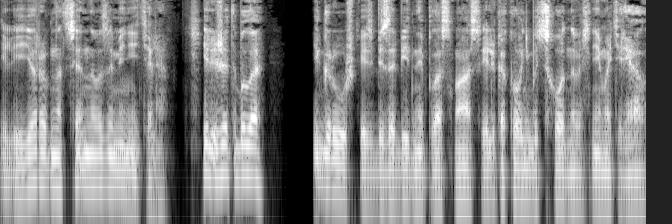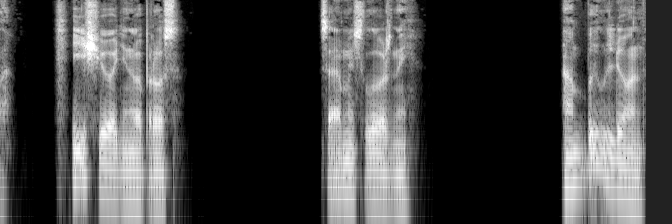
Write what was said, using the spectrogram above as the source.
или ее равноценного заменителя? Или же это была игрушка из безобидной пластмассы или какого-нибудь сходного с ней материала? И еще один вопрос. Самый сложный. А был ли он,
